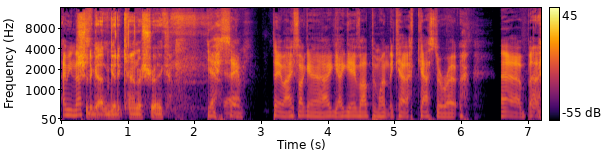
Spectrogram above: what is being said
I mean, that's Should have gotten good at Counter Strike. Yeah, Yeah. same, same. I fucking I, I gave up and went the ca- caster route. Uh, but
